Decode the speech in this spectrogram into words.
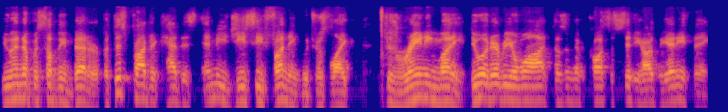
You end up with something better, but this project had this MEGC funding, which was like just raining money, do whatever you want, doesn't gonna cost the city hardly anything.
